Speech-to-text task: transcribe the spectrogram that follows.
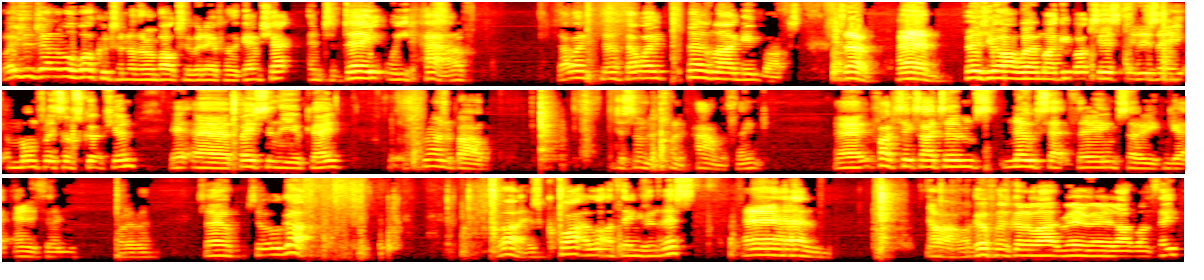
Ladies and gentlemen, welcome to another unboxing video from the Gamer Shack. And today we have that way, no, that way, no, my geek box. So, um, first you are aware my geek box is. It is a monthly subscription, it, uh, based in the UK. It's around about just under twenty pound, I think. Uh, five to six items, no set theme, so you can get anything, whatever. So, see what we've got. Right, there's quite a lot of things in this. Um, oh, my girlfriend's to like really, really like one thing.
